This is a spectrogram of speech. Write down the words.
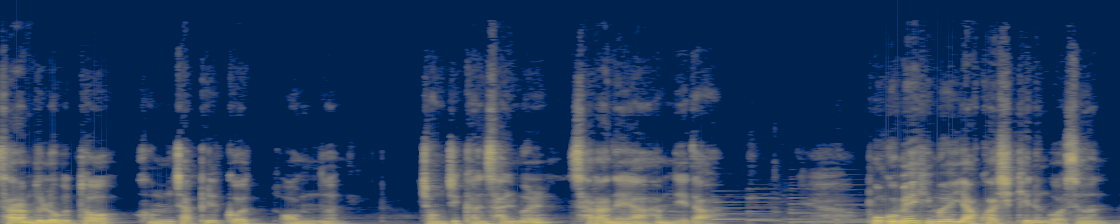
사람들로부터 흠 잡힐 것 없는 정직한 삶을 살아내야 합니다. 복음의 힘을 약화시키는 것은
